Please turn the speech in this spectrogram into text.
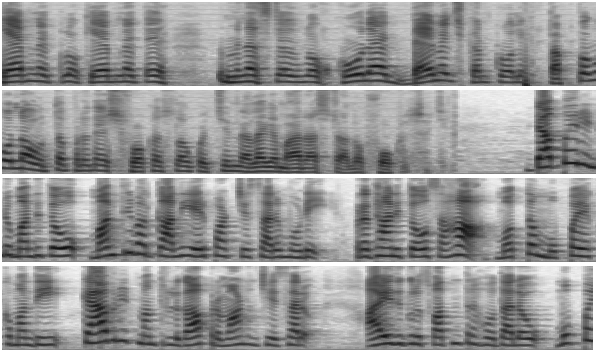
క్యాబినెట్లో క్యాబినెట్ మినిస్టర్స్లో కూడా డ్యామేజ్ కంట్రోల్ తప్పకుండా ఉత్తరప్రదేశ్ ఫోకస్లోకి వచ్చింది. అలాగే మహారాష్ట్రలో ఫోకస్ వచ్చింది. డెబ్బై రెండు మందితో మంత్రివర్గాన్ని ఏర్పాటు చేశారు మోడీ. ప్రధానితో సహా మొత్తం ముప్పై ఒక్క మంది కేబినెట్ మంత్రులుగా ప్రమాణం చేశారు. ఐదుగురు స్వతంత్ర హోదాలో ముప్పై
